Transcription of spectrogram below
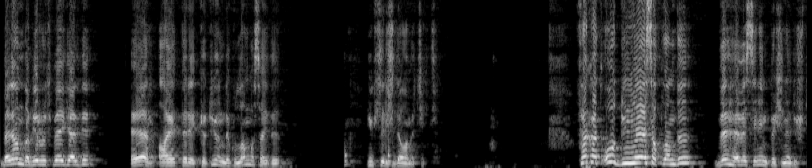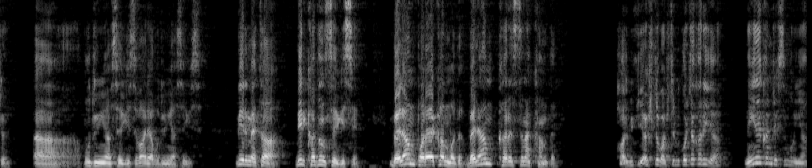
Belam da bir rütbeye geldi. Eğer ayetleri kötü yönde kullanmasaydı yükselişi devam edecekti. Fakat o dünyaya saplandı ve hevesinin peşine düştü. Aa, bu dünya sevgisi var ya bu dünya sevgisi. Bir meta, bir kadın sevgisi. Belam paraya kanmadı. Belam karısına kandı. Halbuki yaşlı başlı bir koca karı ya. Neyine kanacaksın bunu ya?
